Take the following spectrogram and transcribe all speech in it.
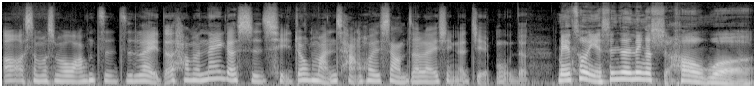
呃，什么什么王子之类的，他们那个时期就蛮常会上这类型的节目的。没错，也是在那个时候，我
